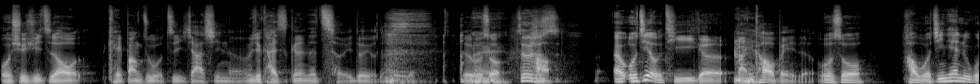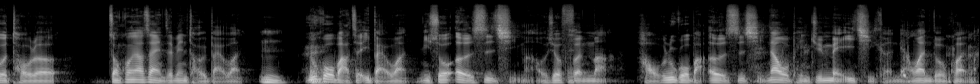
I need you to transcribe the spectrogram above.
我学习之后可以帮助我自己加薪呢？我就开始跟人在扯一堆有的没的。对，我说哎，这个就是哎、我记得我提一个蛮靠北的，我说好，我今天如果投了，总共要在你这边投一百万，嗯，如果我把这一百万，你说二十四期嘛，我就分嘛。好，如果我把二十四期，那我平均每一期可能两万多块嘛。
